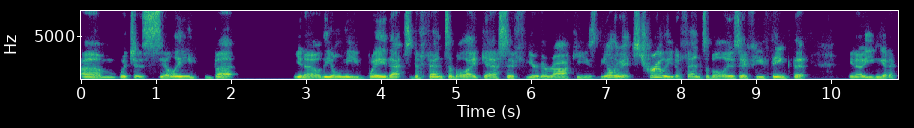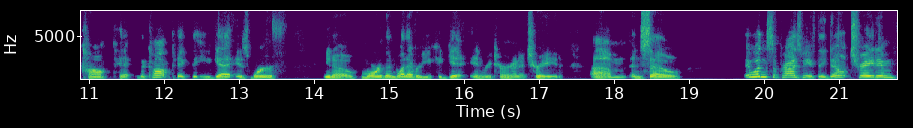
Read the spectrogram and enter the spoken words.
um, which is silly, but you know the only way that's defensible, I guess, if you're the Rockies, the only way it's truly defensible is if you think that you know, you can get a comp pick. The comp pick that you get is worth, you know, more than whatever you could get in return on a trade. Um, and so it wouldn't surprise me if they don't trade him,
